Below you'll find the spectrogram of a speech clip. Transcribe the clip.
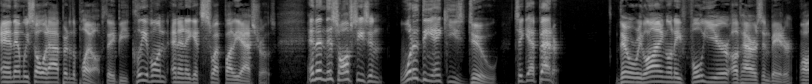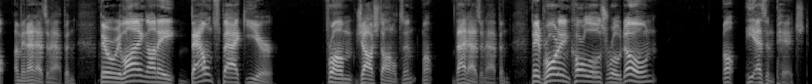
And then we saw what happened in the playoffs. They beat Cleveland, and then they get swept by the Astros. And then this offseason, what did the Yankees do to get better? They were relying on a full year of Harrison Bader. Well, I mean, that hasn't happened. They were relying on a bounce back year from Josh Donaldson. Well, that hasn't happened. They brought in Carlos Rodon. Well, he hasn't pitched.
